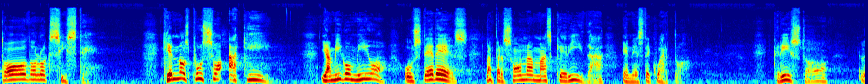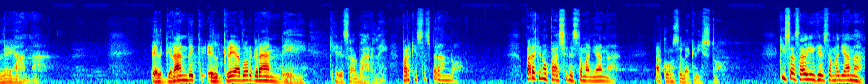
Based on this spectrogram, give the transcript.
todo lo existe? ¿Quién nos puso aquí? Y amigo mío, usted es la persona más querida en este cuarto. Cristo le ama. El grande, el creador grande quiere salvarle. ¿Para qué está esperando? Para que no pasen esta mañana a conocerle a Cristo. Quizás alguien que esta mañana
